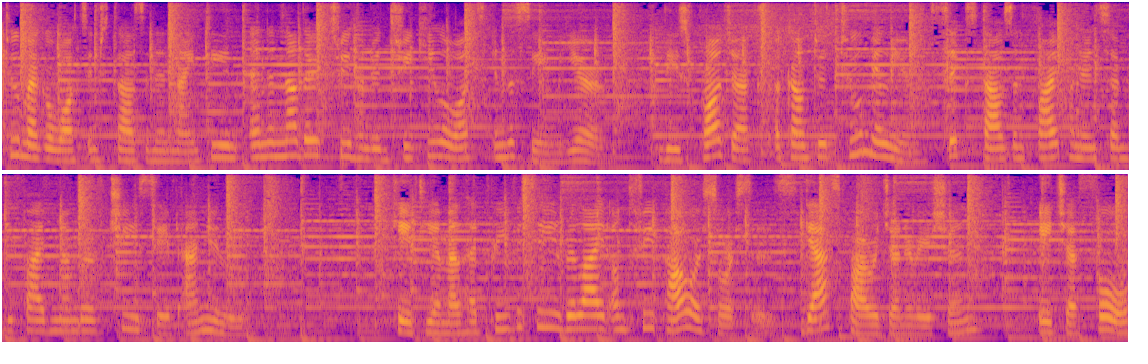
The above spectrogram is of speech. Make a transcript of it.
2 megawatts in 2019, and another 303 kilowatts in the same year. These projects accounted 2,006,575 number of trees saved annually. KTML had previously relied on three power sources gas power generation, HFO,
